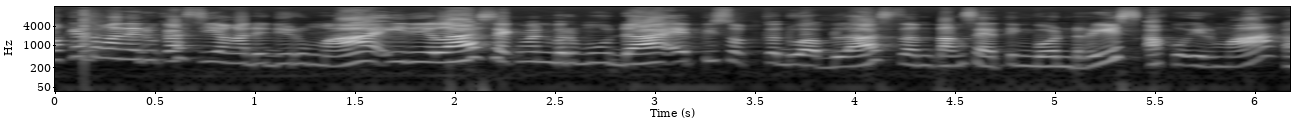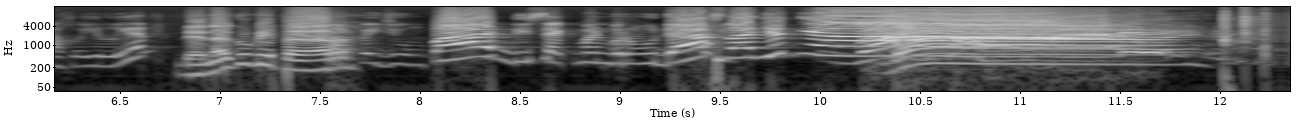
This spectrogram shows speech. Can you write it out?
Oke, teman edukasi yang ada di rumah, inilah segmen bermuda episode ke-12 tentang setting boundaries. Aku Irma, aku Ilin. Dan aku Peter. Sampai jumpa di segmen bermuda selanjutnya. Bye.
